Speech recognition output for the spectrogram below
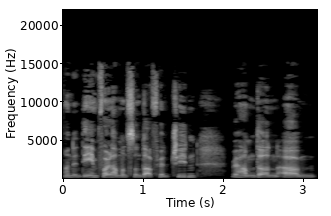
Und in dem Fall haben wir uns dann dafür entschieden. Wir haben dann ähm,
